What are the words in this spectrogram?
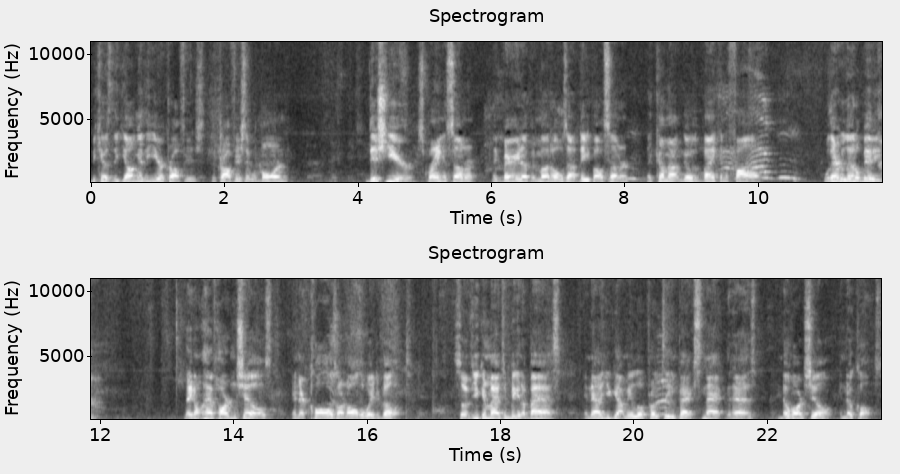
because the young of the year crawfish, the crawfish that were born this year, spring and summer, they buried up in mud holes out deep all summer. They come out and go to the bank in the fall. Well, they're little bitty. They don't have hardened shells, and their claws aren't all the way developed. So if you can imagine being a bass, and now you got me a little protein packed snack that has no hard shell and no claws.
